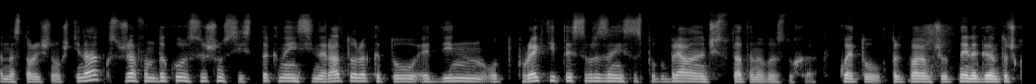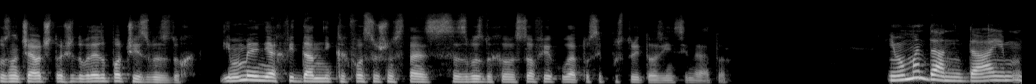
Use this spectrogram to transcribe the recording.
на столична община. Госпожа Фандъкова всъщност изтъкна инсинератора като един от проектите, свързани с подобряване на чистотата на въздуха, което предполагам, че от нейна гледна точка означава, че той ще доведе до по-чист въздух. Имаме ли някакви данни какво всъщност стане с въздуха в София, когато се построи този инсинератор? Имаме данни, да, им,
